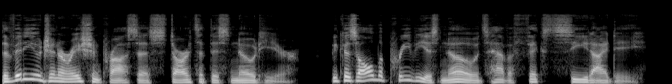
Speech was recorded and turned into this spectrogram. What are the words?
The video generation process starts at this node here because all the previous nodes have a fixed seed ID.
